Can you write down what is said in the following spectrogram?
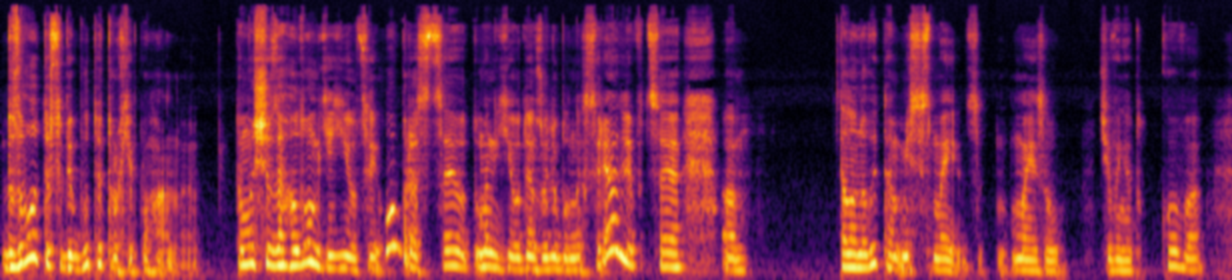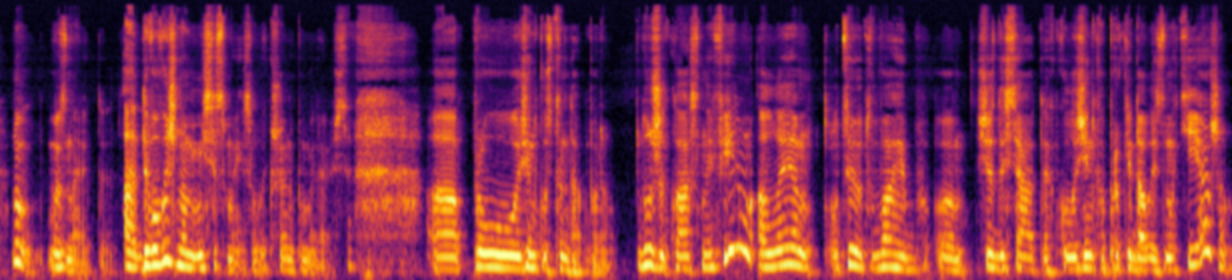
дозволити собі бути трохи поганою. Тому що загалом її оцей образ, це от у мене є один з улюблених серіалів, це е, талановита місіс Мейз, Мейзел чи виняткова. Ну, ви знаєте. А, дивовижна місіс Мейзел, якщо я не помиляюся. А, про жінку стендапера. Дуже класний фільм, але оцей от вайб е, 60-х, коли жінка прокидалась з макіяжем,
